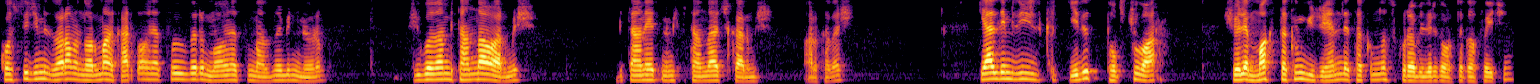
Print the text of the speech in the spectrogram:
Kosticimiz var ama normal kart oynatılır mı oynatılmaz mı bilmiyorum. Figo'dan bir tane daha varmış. Bir tane etmemiş bir tane daha çıkarmış arkadaş. Geldiğimizde 147 topçu var. Şöyle max takım gücü hem de takım nasıl kurabiliriz orta kafa için.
